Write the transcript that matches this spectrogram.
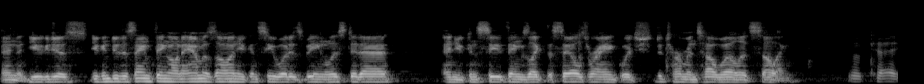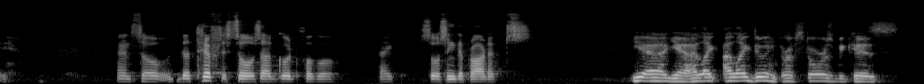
And you just you can do the same thing on Amazon. You can see what it's being listed at, and you can see things like the sales rank, which determines how well it's selling. Okay. And so the thrift stores are good for like sourcing the products. Yeah, yeah, I like I like doing thrift stores because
